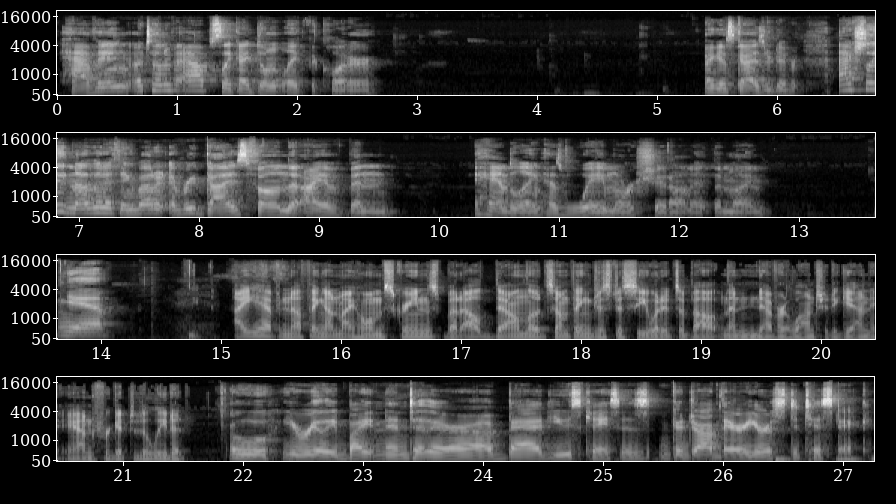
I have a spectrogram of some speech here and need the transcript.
having a ton of apps. Like I don't like the clutter. I guess guys are different. Actually, now that I think about it, every guy's phone that I have been handling has way more shit on it than mine. yeah. I have nothing on my home screens, but I'll download something just to see what it's about and then never launch it again and forget to delete it. Oh, you're really biting into their uh, bad use cases. Good job there. You're a statistic.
